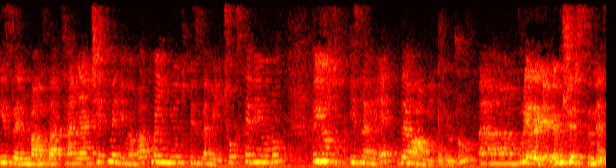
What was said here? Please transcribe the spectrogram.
izlerim ben zaten. Yani çekmediğime bakmayın YouTube izlemeyi çok seviyorum. Ve YouTube izlemeye devam ediyorum. Ee, buraya da gelebilirsiniz.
